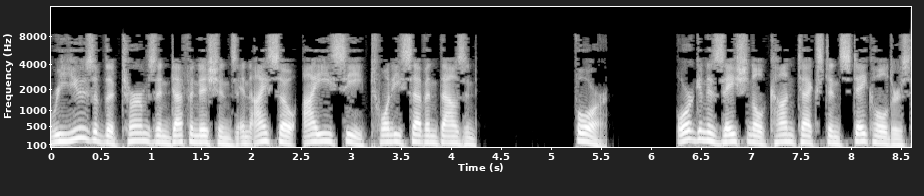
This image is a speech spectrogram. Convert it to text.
Reuse of the terms and definitions in ISO, IEC 27000 4. Organizational context and stakeholders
